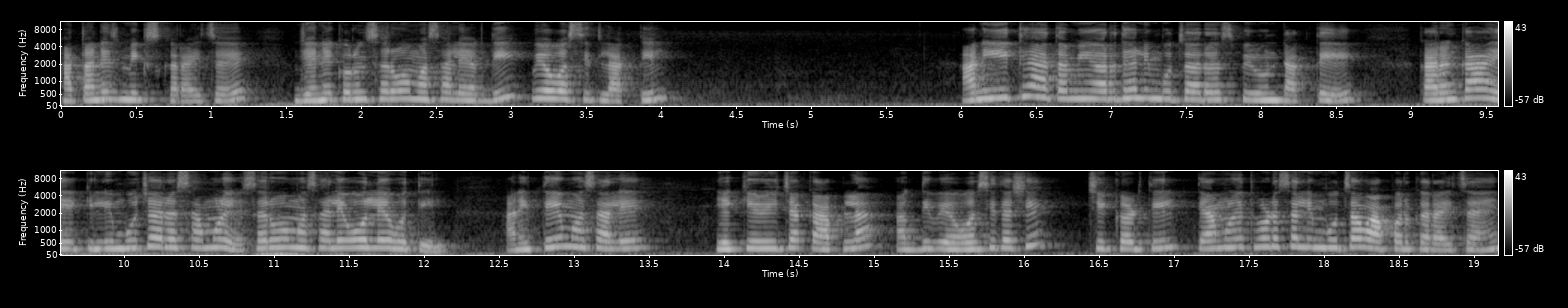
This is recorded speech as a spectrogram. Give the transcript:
हातानेच मिक्स करायचं आहे जेणेकरून सर्व मसाले अगदी व्यवस्थित लागतील. आणि इथे आता मी अर्ध्या लिंबूचा रस पिळून टाकते. कारण काय आहे की लिंबूच्या रसामुळे सर्व मसाले ओले होतील. आणि ते मसाले या केळीच्या कापला अगदी व्यवस्थित असे चिकटतील. त्यामुळे थोडासा लिंबूचा वापर करायचा आहे.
